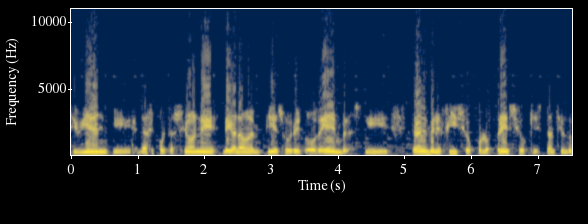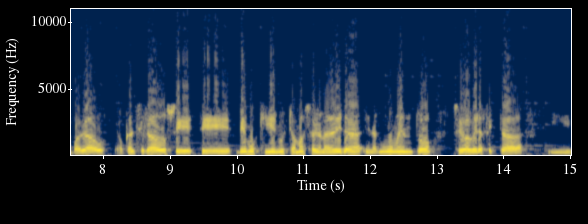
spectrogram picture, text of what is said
si bien eh, las exportaciones de ganado en pie, sobre todo de hembras, y traen beneficios por los precios que están siendo pagados o cancelados, este, vemos que nuestra masa ganadera en algún momento se va a ver afectada y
